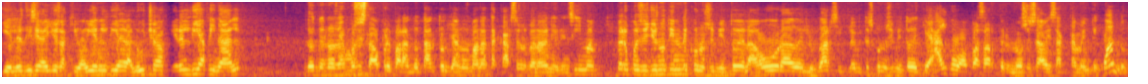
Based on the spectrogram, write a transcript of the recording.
y él les dice a ellos aquí va bien el día de la lucha, viene el día final donde nos hemos estado preparando tanto, ya nos van a atacar, se nos van a venir encima, pero pues ellos no tienen el conocimiento de la hora, del lugar, simplemente es conocimiento de que algo va a pasar, pero no se sabe exactamente cuándo.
